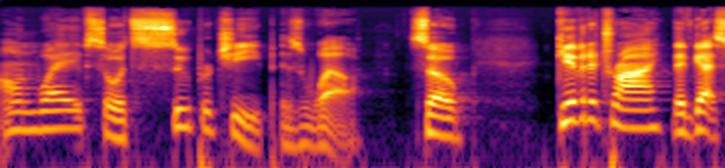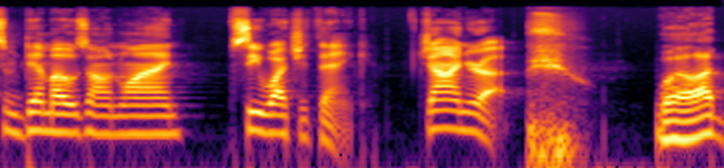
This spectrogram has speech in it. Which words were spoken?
on Waves, so it's super cheap as well. So give it a try. They've got some demos online. See what you think. John, you're up. Well, I,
